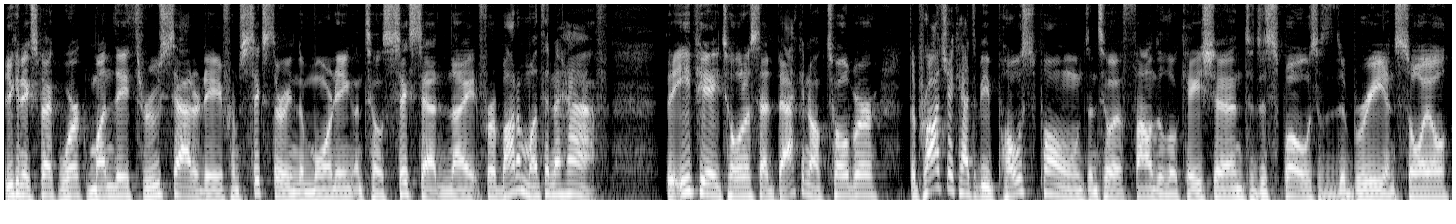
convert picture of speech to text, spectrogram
You can expect work Monday through Saturday from 6.30 in the morning until 6 at night for about a month and a half. The EPA told us that back in October, the project had to be postponed until it found a location to dispose of the debris and soil,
